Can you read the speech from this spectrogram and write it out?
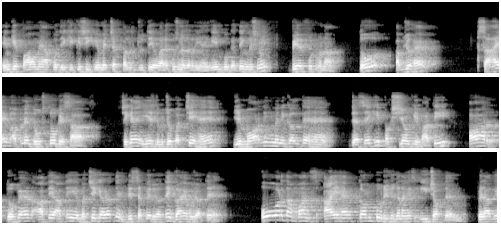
इनके पाँव में आपको देखिए, किसी के में चप्पल, जूते वगैरह कुछ नज़र नहीं आएँगे। इनको कहते हैं इंग्लिश में बेयर फुट होना। तो अब जो है साहिब अपने दोस्तों के साथ, ठीक है? ये जो बच्चे हैं, ये मॉर्निंग में निकलते हैं, जैसे कि पक्षियों की भांति, और दोपहर आते आते ये बच्चे क्या हो जाते हैं? डिसअपेयर हो जाते हैं, गायब हो जाते हैं। Over the months I have come to recognise each of them फिर आगे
